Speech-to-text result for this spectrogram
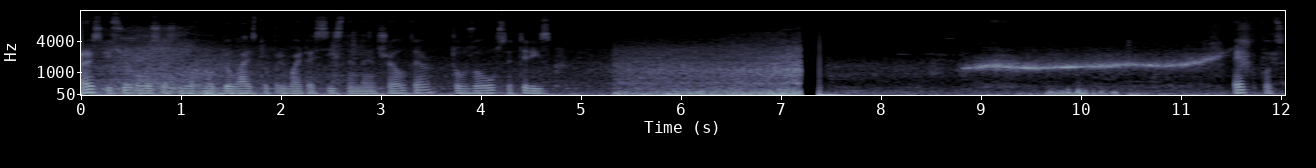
Rescue services were mobilized to provide assistance and shelter to those at risk. Experts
